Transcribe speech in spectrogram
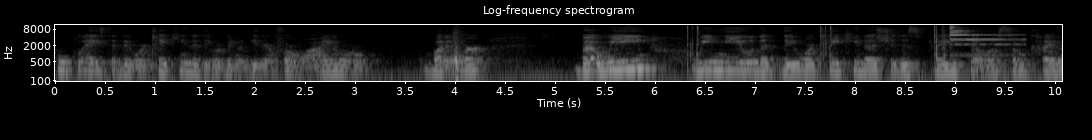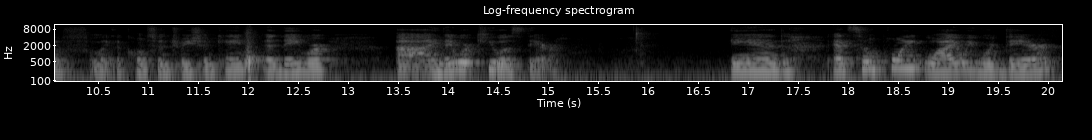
cool place that they were taking that they were going to be there for a while or whatever. But we we knew that they were taking us to this place that was some kind of like a concentration camp. And they were uh, and they were kill us there and at some point while we were there,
